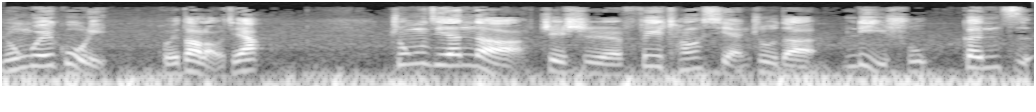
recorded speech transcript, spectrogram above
荣归故里，回到老家。中间呢，这是非常显著的隶书“根”字。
